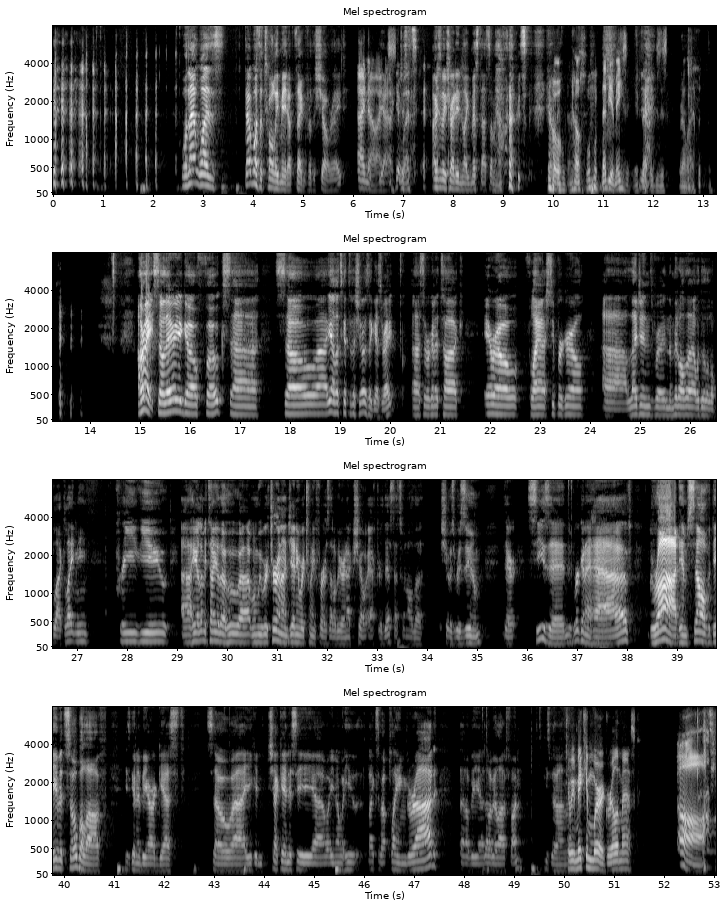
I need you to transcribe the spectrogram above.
Well, that was that was a totally made up thing for the show, right? I know, I Yes, know. It just- was. I just make sure I didn't like miss that somehow. When I was, No, no, that'd be amazing if Yeah. that existed in real life. All right, so there you go, folks. Uh, so uh, yeah, let's get to the shows, I guess, right? Uh, so we're gonna talk Arrow, Flash, Supergirl, uh, Legends. We're in the middle of that. We'll do a little Black Lightning preview. Uh, here, let me tell you though, who uh, when we return on January 21st, that'll be our next show. After this, that's when all the, shows resume their seasons. We're gonna have Grodd himself, David Sobolov, is gonna be our guest. So uh, you can check in to see uh, what you know what he likes about playing Grodd. That'll be uh, that'll be a lot of fun. He's been on. Can we make him wear a gorilla mask? Oh,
